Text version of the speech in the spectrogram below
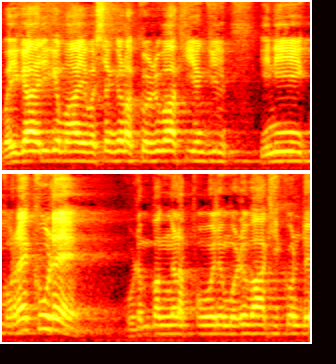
വൈകാരികമായ വശങ്ങളൊക്കെ ഒഴിവാക്കിയെങ്കിൽ ഇനി കുറെ കൂടെ കുടുംബങ്ങളെപ്പോലും ഒഴിവാക്കിക്കൊണ്ട്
